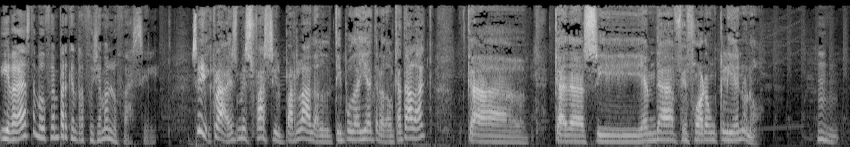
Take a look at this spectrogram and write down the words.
I a vegades també ho fem perquè ens refugiem en lo fàcil. Sí, clar, és més fàcil parlar del tipus de lletra del catàleg que, que de si hem de fer fora un client o no. D'acord? Clar,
